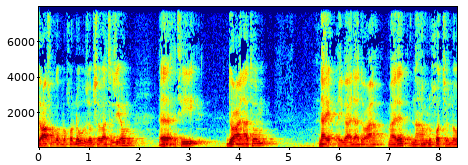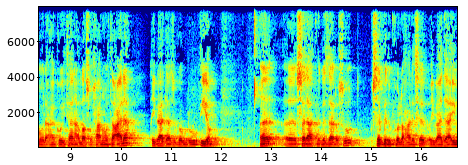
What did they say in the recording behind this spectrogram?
ዱዓ ክገብሩ ከለዉ እዞም ሰባት እዚኦም እቲ ዱዓ ናቶም ናይ ዒባዳ ዱዓ ማለት ንኣምልኾት ዘለዎ ኣ ጎይታ ንኣላ ስብሓን ወተዓላ ዒባዳ ዝገብሩ እዮም ሰላት ንገዛ ርእሱ ክሰግድ ከሎ ሓደ ሰብ ዒባዳ እዩ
